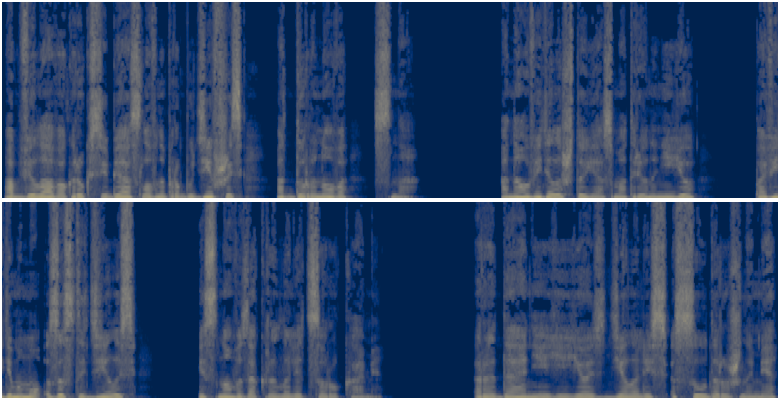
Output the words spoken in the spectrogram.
обвела вокруг себя, словно пробудившись от дурного сна. Она увидела, что я смотрю на нее, по-видимому, застыдилась и снова закрыла лицо руками. Рыдания ее сделались судорожными,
